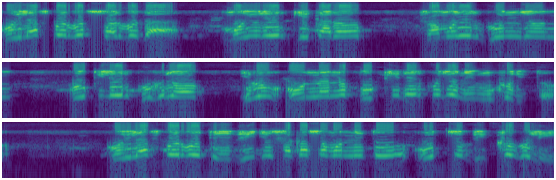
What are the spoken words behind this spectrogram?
কৈলাস পর্বত সর্বদা ময়ূরের কেকারব ভ্রমরের গুঞ্জন, কোকিলের কুহরব এবং অন্যান্য পক্ষীদের পূজনে মুখরিত। কৈলাস পর্বতে ঋজু শাখা সমন্বিত উচ্চ বৃক্ষগুলি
